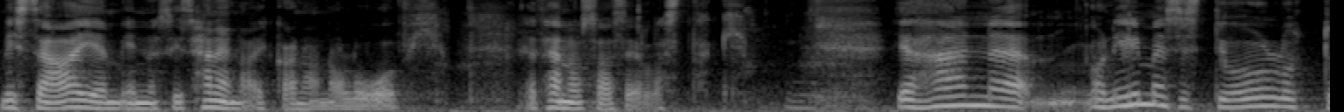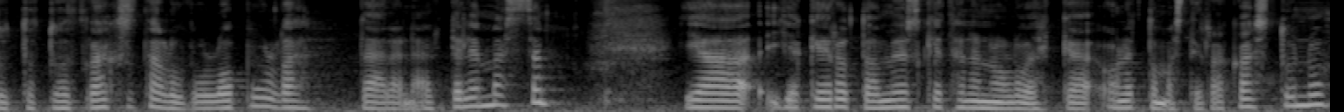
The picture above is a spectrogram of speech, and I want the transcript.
missä aiemmin, siis hänen aikana on ollut ovi. Että hän osaa sellaistakin. Ja hän äh, on ilmeisesti ollut tuota 1800-luvun lopulla täällä näyttelemässä. Ja, ja kerrotaan myöskin, että hän on ollut ehkä onnettomasti rakastunut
